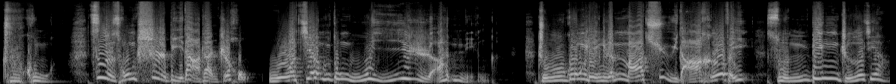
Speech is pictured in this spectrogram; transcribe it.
主公啊，自从赤壁大战之后，我江东无一日安宁啊！主公领人马去打合肥，损兵折将，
